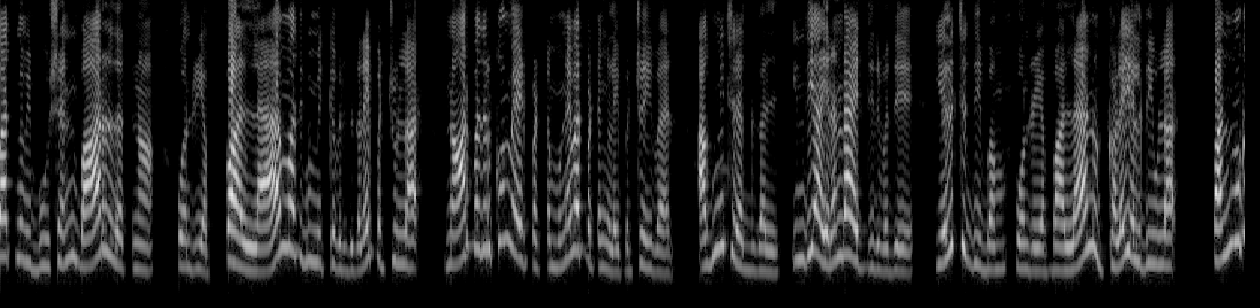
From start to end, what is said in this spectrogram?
பத்ம விபூஷன் பாரத ரத்னா போன்றிய பல மதிப்புமிக்க விருதுகளை பெற்றுள்ளார். நாற்பதற்கும் மேற்பட்ட முனைவர் பட்டங்களை பெற்ற இவர். அக்னி சிறகுகள் இந்தியா இரண்டாயிரத்தி இருபது எழுச்சி தீபம் போன்ற பல நூட்களை எழுதியுள்ளார். பன்முக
